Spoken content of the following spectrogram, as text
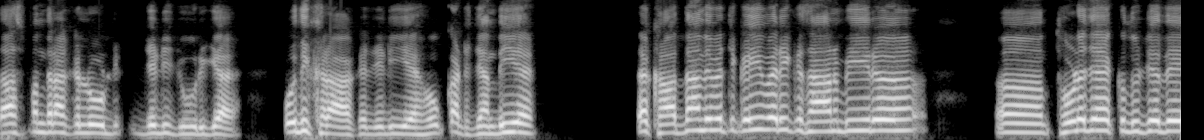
10-15 ਕਿਲੋ ਜਿਹੜੀ ਯੂਰੀਆ ਉਹਦੀ ਖੁਰਾਕ ਜਿਹੜੀ ਹੈ ਉਹ ਘਟ ਜਾਂਦੀ ਹੈ। ਤਾਂ ਖਾਦਾਂ ਦੇ ਵਿੱਚ ਕਈ ਵਾਰੀ ਕਿਸਾਨ ਵੀਰ ਥੋੜਾ ਜਿਹਾ ਇੱਕ ਦੂਜੇ ਦੇ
